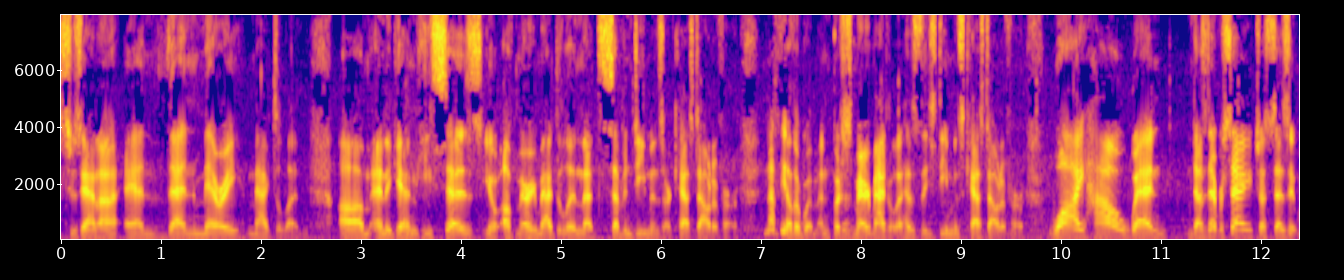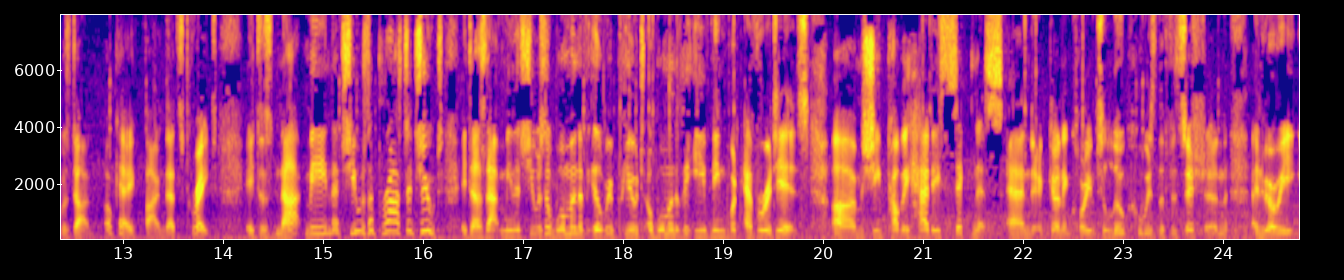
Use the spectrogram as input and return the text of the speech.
Susanna and then Mary Magdalene. Um, and again, he says, you know, of Mary Magdalene that seven demons are cast out of her. Not the other women, but just Mary Magdalene has these demons cast out of her. Why, how, when? Doesn't ever say, just says it was done. Okay, fine, that's great. It does not mean that she was a prostitute. It does not mean that she was a woman of ill repute, a woman of the evening, whatever it is. Um, she probably had a sickness. And again, according to Luke, who is the physician, and very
